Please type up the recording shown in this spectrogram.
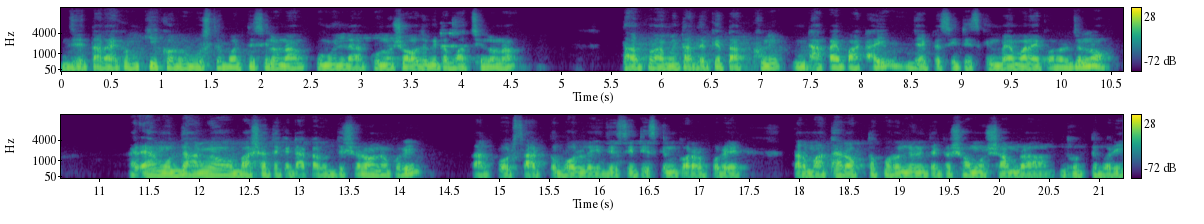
যে তারা এখন কি করবে বুঝতে পারতেছিল না। কুমিল্লা কোনো সহযোগিতা পাচ্ছিল না। তারপর আমি তাদেরকে তাৎক্ষণিক ঢাকায় পাঠাই যে একটা সিটি স্ক্যান বা এমআরআই করার জন্য। আর এর মধ্যে আমিও বাসা থেকে ঢাকার উদ্দেশ্যে রওনা করি। তারপর স্যার তো বললেই যে সিটি স্ক্যান করার পরে তার মাথায় রক্তক্ষরণজনিত একটা সমস্যা আমরা ধরতে পারি।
